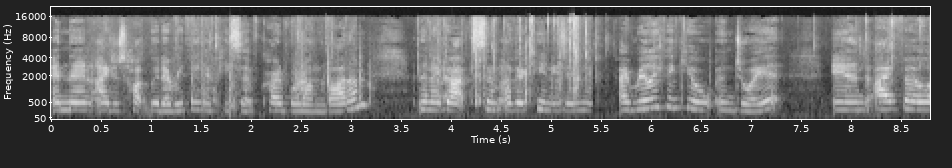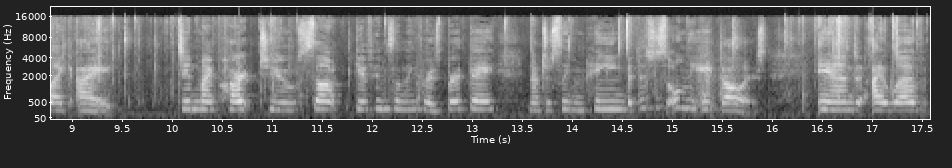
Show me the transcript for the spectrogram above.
And then I just hot glued everything, a piece of cardboard on the bottom. And then I got some other candies in here. I really think you'll enjoy it and I feel like I did my part to sell, give him something for his birthday, not just leave him hanging, but this was only $8. And I love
